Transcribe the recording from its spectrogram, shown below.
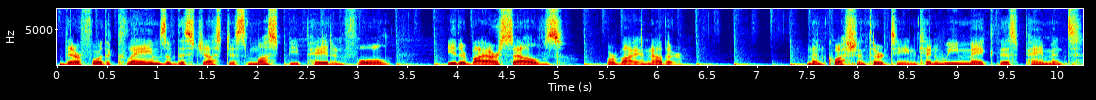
Therefore, the claims of this justice must be paid in full, either by ourselves or by another. And then, question 13 Can we make this payment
